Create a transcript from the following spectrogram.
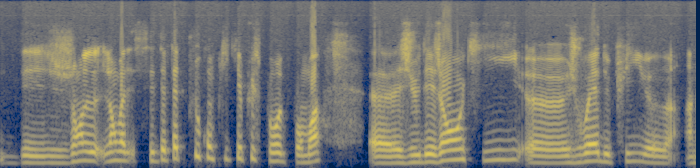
des gens. Là, c'était peut-être plus compliqué plus pour pour moi. Euh, j'ai eu des gens qui euh, jouaient depuis euh, un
